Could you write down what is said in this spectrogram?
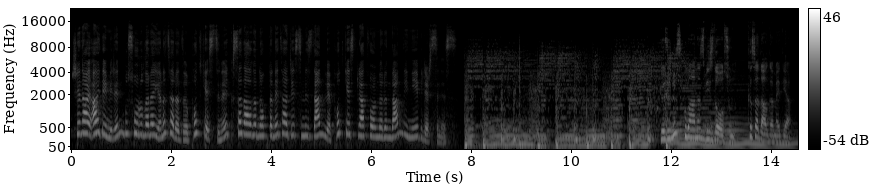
Şenay Aydemir'in bu sorulara yanıt aradığı podcast'ini kısa dalga.net adresimizden ve podcast platformlarından dinleyebilirsiniz. Gözünüz kulağınız bizde olsun. Kısa Dalga Medya.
